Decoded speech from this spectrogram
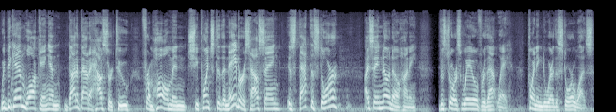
We began walking and got about a house or two from home, and she points to the neighbor's house saying, Is that the store? I say, No, no, honey. The store's way over that way, pointing to where the store was.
